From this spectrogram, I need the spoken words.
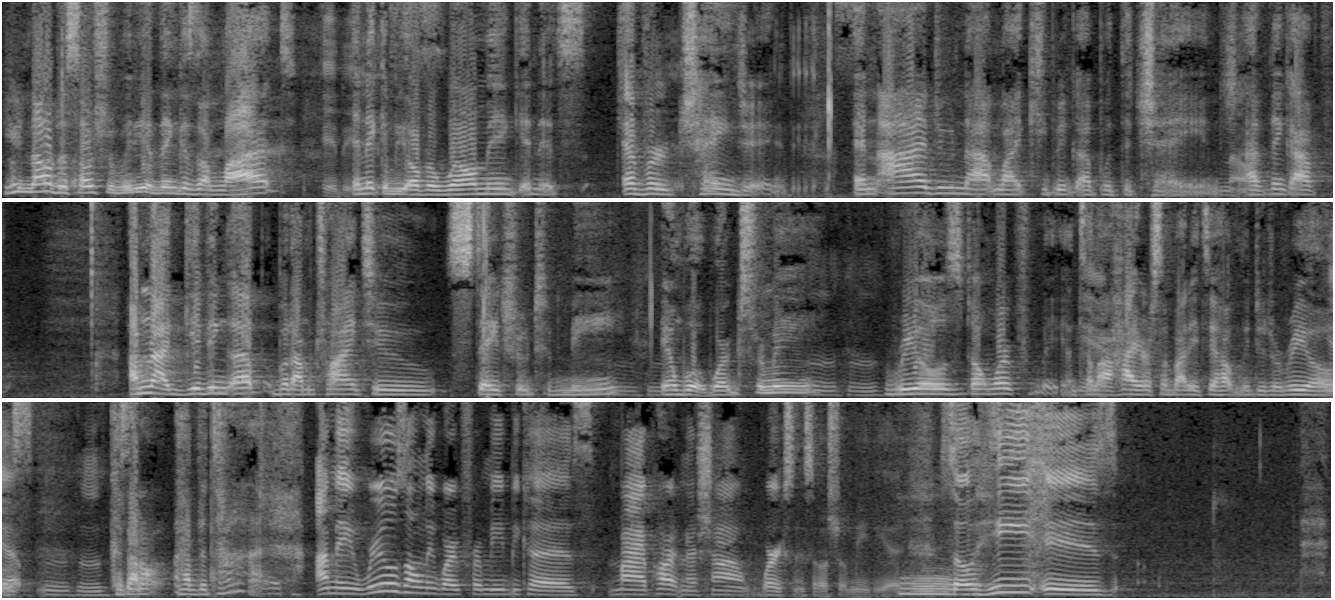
you know the social media thing is a lot, It and it can be overwhelming, and it's ever changing. And I do not like keeping up with the change. I think I've I'm not giving up, but I'm trying to stay true to me Mm-hmm. and what works for me. Reels don't work for me until Yeah. I hire somebody to help me do the reels Yep, mm-hmm. because I don't have the time. I mean, reels only work for me because my partner Sean works in social media, Mm. so he is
